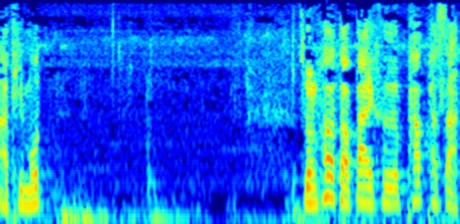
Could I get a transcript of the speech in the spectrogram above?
อธิมุตส่วนข้อต่อไปคือพัพพสัต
